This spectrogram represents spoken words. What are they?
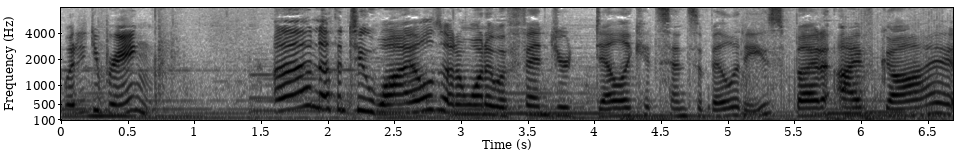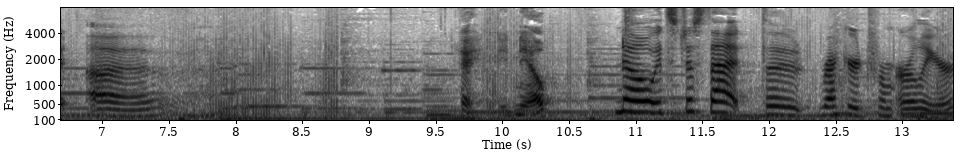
What did you bring? Uh, nothing too wild. I don't want to offend your delicate sensibilities, but I've got, uh, Hey, need any help? no, it's just that the record from earlier.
